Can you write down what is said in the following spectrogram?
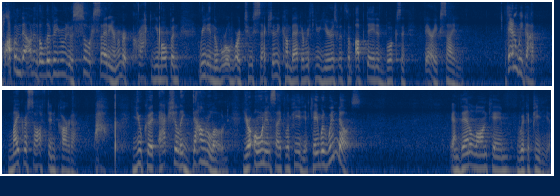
plop them down in the living room. And It was so exciting. I remember cracking them open, reading the World War II section. He'd come back every few years with some updated books. And very exciting. Then we got Microsoft Encarta. You could actually download your own encyclopedia. It came with Windows. And then along came Wikipedia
